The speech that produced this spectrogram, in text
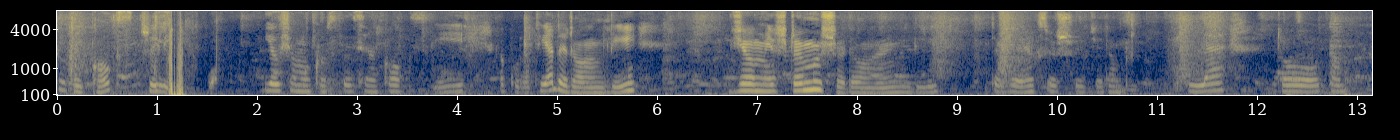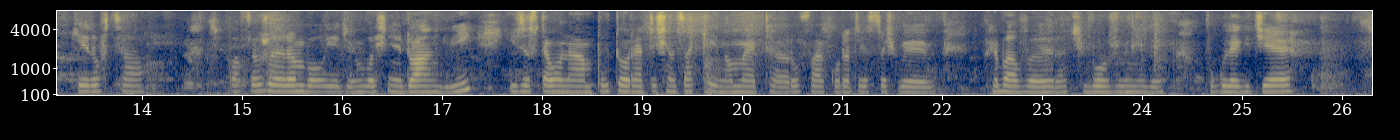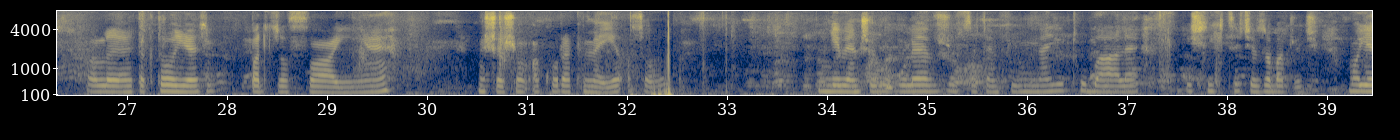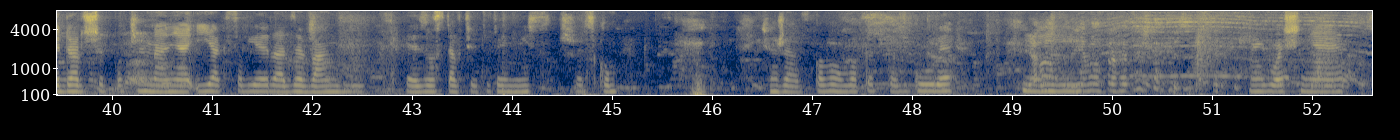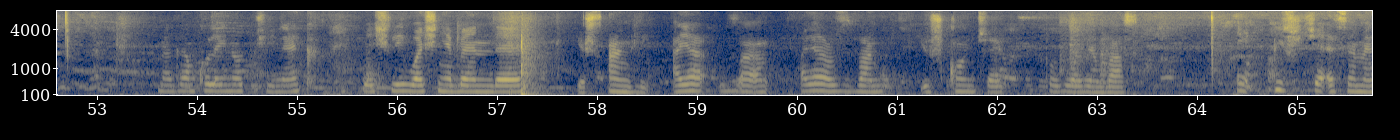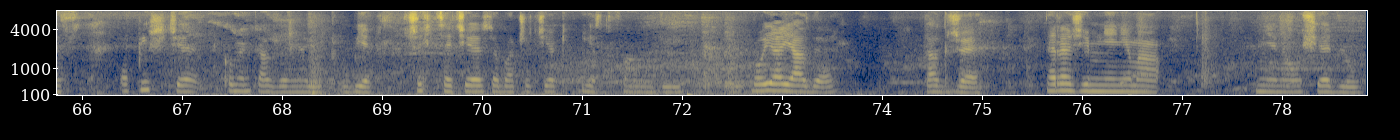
Tutaj Cox, czyli ja jest ten Cox i akurat jadę do Anglii. Wziąłem jeszcze myszę do Anglii. Także jak słyszycie tam w tle, to tam kierowca z pasażerem, bo jedziemy właśnie do Anglii i zostało nam półtora tysiąca kilometrów, a akurat jesteśmy chyba w Raciborzu, nie wiem w ogóle gdzie, ale tak to jest bardzo fajnie. Myślę się akurat myje osobą. Nie wiem, czy w ogóle wrzucę ten film na YouTube, ale jeśli chcecie zobaczyć moje dalsze poczynania i jak sobie radzę w Anglii, e, zostawcie tutaj mistrzowską ciężarkową łapeczkę w górę. No i, no i właśnie nagram kolejny odcinek, jeśli właśnie będę już w Anglii. A ja, wam, a ja z wami już kończę. Pozdrawiam was. I piszcie SMS, opiszcie komentarze na YouTubie, czy chcecie zobaczyć jak jest w Anglii, bo ja jadę. Także na razie mnie nie ma mnie na osiedlu.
